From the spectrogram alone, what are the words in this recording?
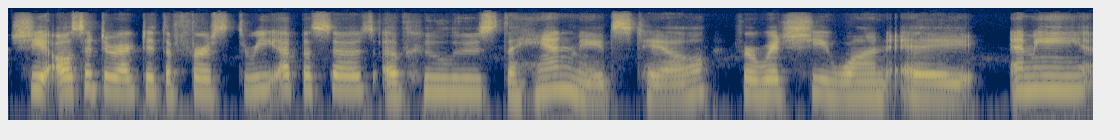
She also directed the first three episodes of Hulu's The Handmaid's Tale, for which she won a Emmy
